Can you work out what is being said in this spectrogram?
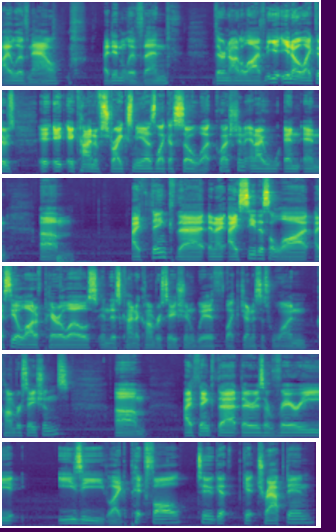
I live now. I didn't live then. They're not alive. You, you know, like there's it, it, it, kind of strikes me as like a so what question, and I and and um, I think that, and I, I see this a lot. I see a lot of parallels in this kind of conversation with like Genesis one conversations. Um, I think that there is a very easy like pitfall to get get trapped in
